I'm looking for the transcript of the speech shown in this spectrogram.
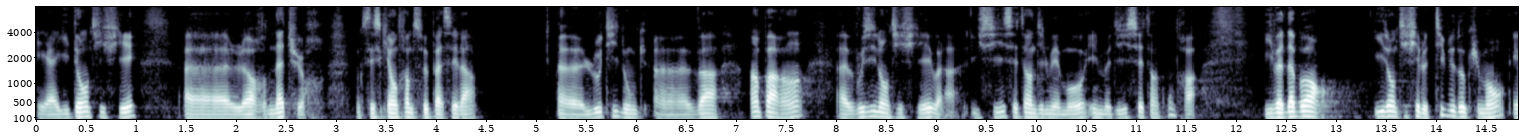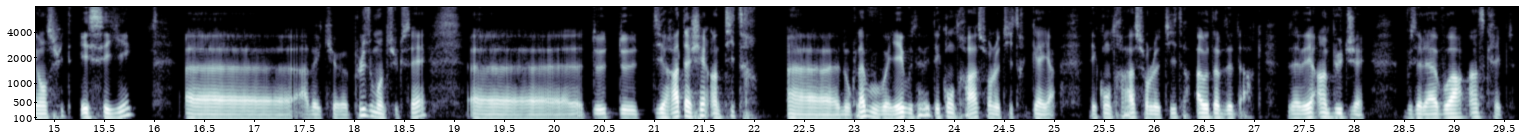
et à identifier euh, leur nature. Donc c'est ce qui est en train de se passer là. Euh, l'outil donc va un par un vous identifier. Voilà, ici c'est un deal memo. Il me dit c'est un contrat. Il va d'abord identifier le type de document et ensuite essayer, euh, avec euh, plus ou moins de succès, euh, d'y rattacher un titre. donc là, vous voyez, vous avez des contrats sur le titre Gaia, des contrats sur le titre Out of the Dark. Vous avez un budget, vous allez avoir un script,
